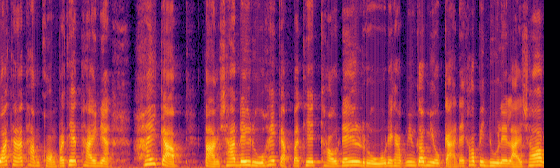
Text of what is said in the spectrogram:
วัฒนธรรมของประเทศไทยเนี่ยให้กับ ต่างชาติได้รู้ให้กับประเทศเขาได้รู้นะครับวิมก็มีโอกาสได้เข้าไปดูหลายๆช่อง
